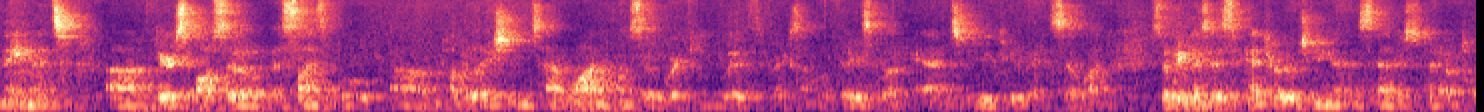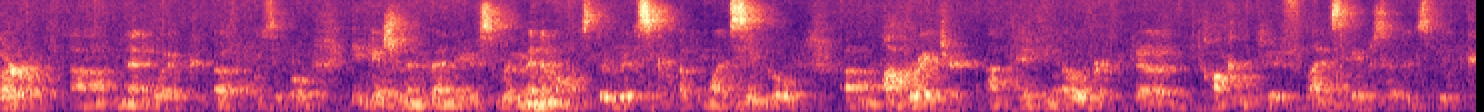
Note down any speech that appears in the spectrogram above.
name it. Uh, there's also a sizable um, population in Taiwan also working with, for example, Facebook and YouTube and so on. So because it's heterogeneous, that is a plural uh, network of possible engagement venues, we minimize the risk of one single um, operator uh, taking over the cognitive landscape, so to speak.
